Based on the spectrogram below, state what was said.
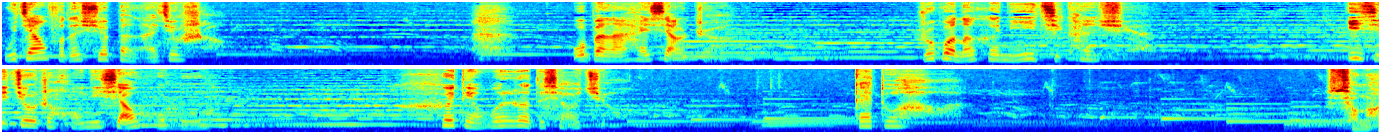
吴江府的雪本来就少。我本来还想着。如果能和你一起看雪，一起就着红泥小火炉，喝点温热的小酒，该多好！小满，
